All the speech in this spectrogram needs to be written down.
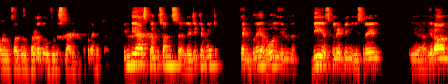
ಹೊರಡೋದು ಹೊರ- ದುಡಿಸಲಾಗಿದೆ ಅಂತ ಕೂಡ ಹೇಳ್ತಾರೆ India's concerns legitimate can play role in the escalating Israel Iran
